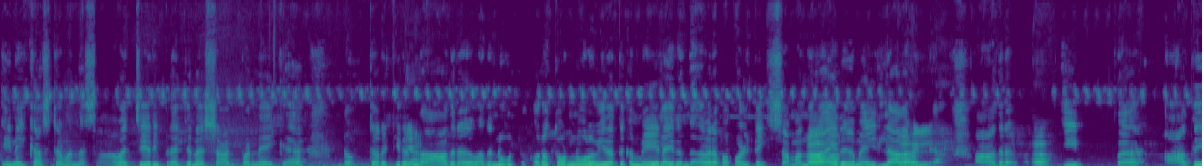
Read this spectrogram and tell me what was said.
இனி கஷ்டம் என்ன சாவச்சேரி பிரச்சனை ஸ்டார்ட் பண்ணிக்க டாக்டருக்கு இருந்த ஆதரவு வந்து நூற்றுக்கு ஒரு தொண்ணூறு வீதத்துக்கு மேல இருந்தது அவர் இப்ப பொலிட்டிக்ஸ் சம்பந்தமா. எதுவுமே இல்லாத. ஆதரவு. இப்ப அதே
